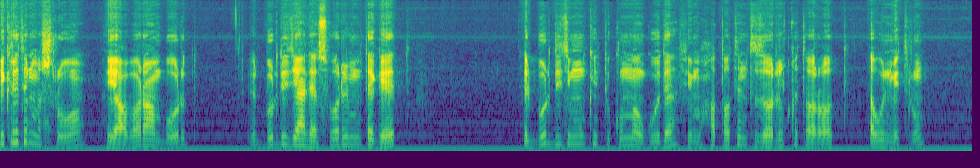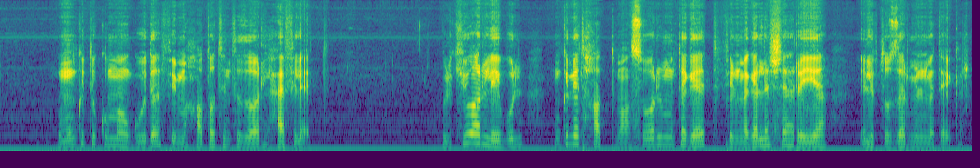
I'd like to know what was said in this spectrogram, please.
فكرة المشروع هي عبارة عن board ال board دي عليها صور المنتجات. ال board دي ممكن تكون موجودة في محطات انتظار القطارات أو المترو وممكن تكون موجودة في محطات انتظار الحافلات. وال QR label ممكن يتحط مع صور المنتجات في المجلة الشهرية اللي بتصدر من المتاجر.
